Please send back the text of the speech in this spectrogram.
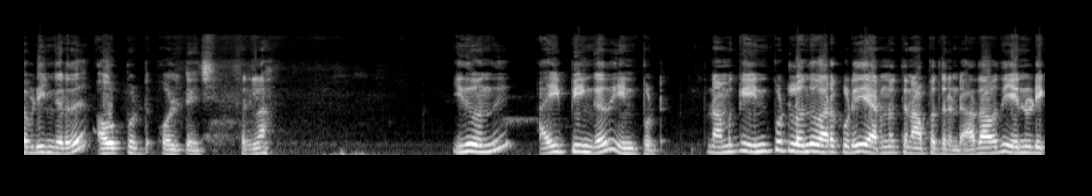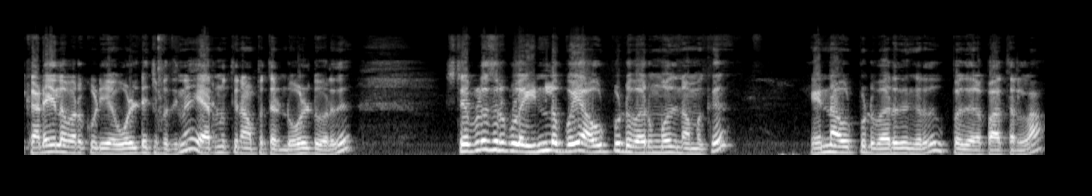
அப்படிங்கிறது அவுட்புட் வோல்டேஜ் சரிங்களா? இது வந்து ஐபிங்கிறது இன்புட் நமக்கு இன்புட்டில் வந்து வரக்கூடிய இரநூத்தி நாற்பத்தி ரெண்டு அதாவது என்னுடைய கடையில் வரக்கூடிய வோல்டேஜ் பார்த்திங்கன்னா இரநூத்தி நாற்பத்தி ரெண்டு வோல்ட் வருது ஸ்டெபிலைசருக்குள்ளே இன்னில் போய் அவுட்புட் வரும்போது நமக்கு என்ன அவுட்புட் வருதுங்கிறது இப்போ இதில் பார்த்துடலாம்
